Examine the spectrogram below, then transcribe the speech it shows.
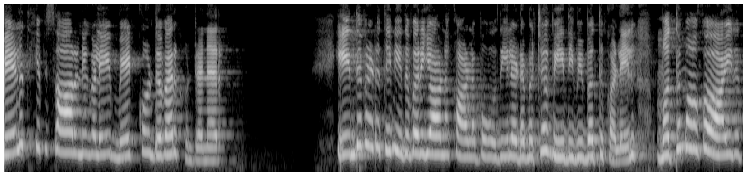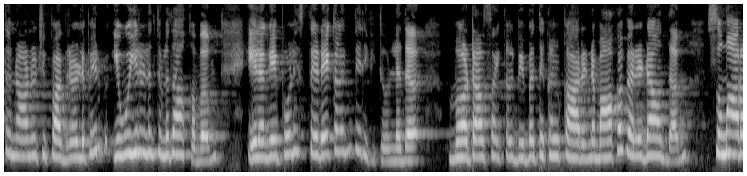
மேலதிக விசாரணைகளை மேற்கொண்டு வருகின்றனர். இந்த வருடத்தின் இதுவரையான காலப்பகுதியில் இடம்பெற்ற வீதி விபத்துகளில் மொத்தமாக ஆயிரத்து நானூற்றி பதினேழு பேர் உயிரிழந்துள்ளதாகவும் இலங்கை போலீஸ் திணைக்களம் தெரிவித்துள்ளது. மோட்டார் சைக்கிள் விபத்துகள் காரணமாக வருடாந்தம் சுமார்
